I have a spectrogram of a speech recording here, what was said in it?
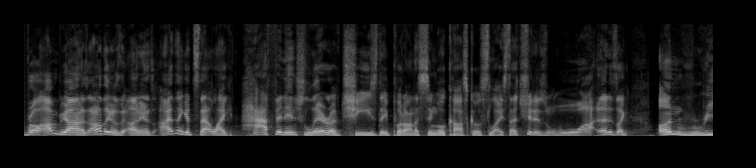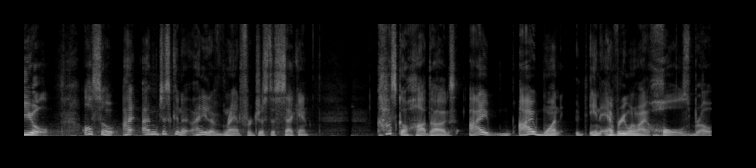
Bro, I'm gonna be honest. I don't think it was the onions. I think it's that like half an inch layer of cheese they put on a single Costco slice. That shit is? That is like unreal. Also, I, I'm just gonna. I need to rant for just a second. Costco hot dogs, I I want in every one of my holes, bro.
